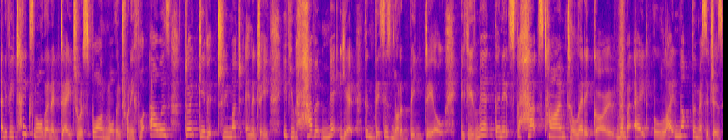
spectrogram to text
And if he takes more than a day to respond, more than 24 hours, don't give it too much energy. If you haven't met yet, then this is not a big deal. If you've met, then it's perhaps time to let it go. Number eight, lighten up the messages.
